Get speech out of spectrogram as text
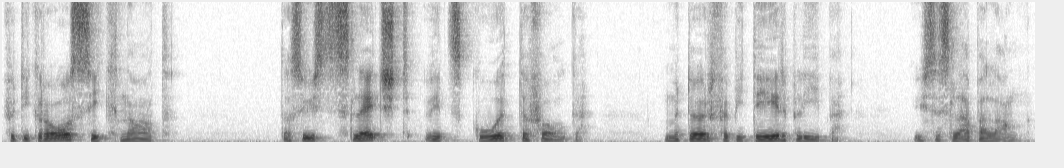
für die große Gnade, dass uns zuletzt wird das Gute folgen und wir dürfen bei dir bleiben, unser Leben lang.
